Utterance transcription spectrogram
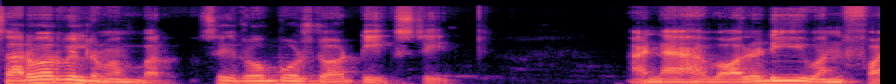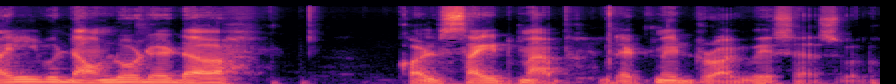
server will remember. See robots.txt. And I have already one file we downloaded uh, called sitemap. Let me drag this as well.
